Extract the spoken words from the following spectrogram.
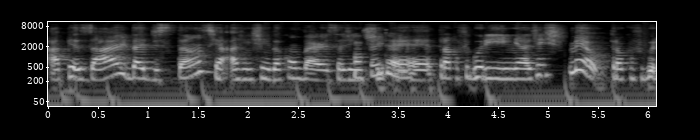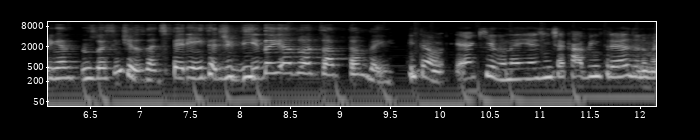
apesar da distância, a gente ainda conversa, a gente é, troca figurinha, a gente, meu, troca figurinha nos dois sentidos, né? De experiência de vida e a do WhatsApp também. Então, é aquilo, né? E a gente acaba entrando numa,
